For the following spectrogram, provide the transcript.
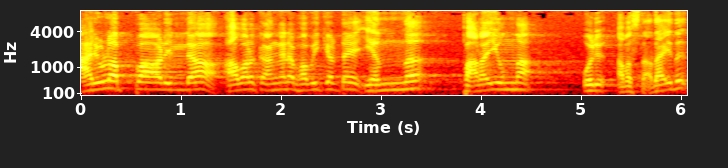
അരുളപ്പാടില്ല അവർക്ക് അങ്ങനെ ഭവിക്കട്ടെ എന്ന് പറയുന്ന ഒരു അവസ്ഥ. അതായത്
